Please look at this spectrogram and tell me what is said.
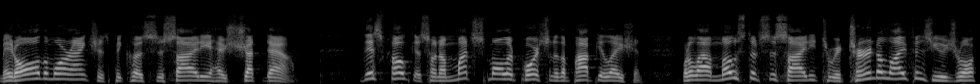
made all the more anxious because society has shut down. This focus on a much smaller portion of the population would allow most of society to return to life as usual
